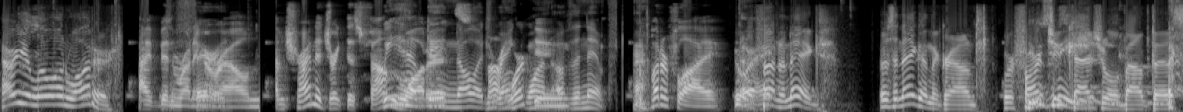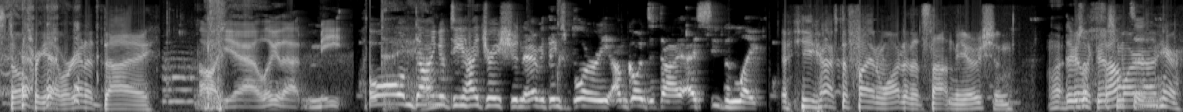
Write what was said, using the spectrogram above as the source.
How are you low on water? I've been running fairy. around. I'm trying to drink this fountain We have water. gained knowledge not rank working. one of the nymph. butterfly. Oh, I Alright. found an egg. There's an egg on the ground. We're far Here's too me. casual about this. Don't forget, we're gonna die. Oh yeah, look at that meat. the Oh, I'm hell? dying of dehydration. Everything's blurry. I'm going to die. I see the light. You have to find water that's not in the ocean. What? There's Look, a there's fountain. more around here.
